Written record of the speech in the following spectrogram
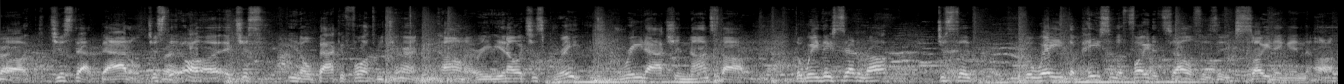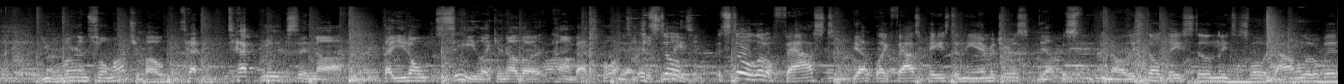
uh, just that battle. Just Right. uh, it's just you know back and forth, return, counter. You know, it's just great. It's great action nonstop. The way they set it up, just the the way the pace of the fight itself is exciting, and uh, you learn so much about tech techniques and uh, that you don't see like in other combat sports. Yeah, it's, it's, just still amazing. it's still a little fast. Yep. Like fast paced in the amateurs. Yep. It's- You know, they still they still need to slow it down a little bit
